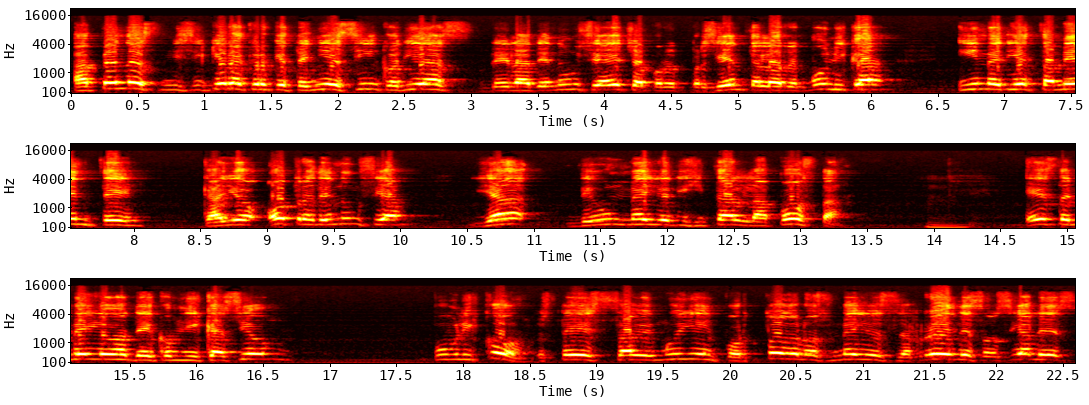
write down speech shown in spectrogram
Apenas ni siquiera creo que tenía cinco días de la denuncia hecha por el presidente de la República. Inmediatamente cayó otra denuncia ya de un medio digital, La Posta. Este medio de comunicación publicó, ustedes saben muy bien, por todos los medios, redes sociales,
